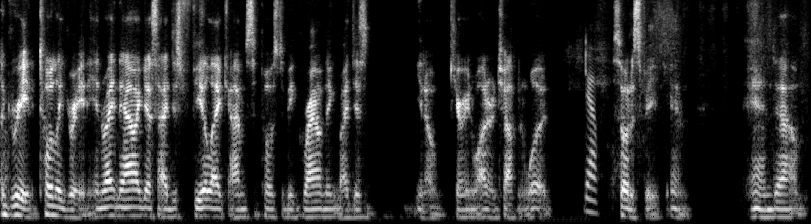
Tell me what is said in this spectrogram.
Agreed. Totally agreed. And right now, I guess I just feel like I'm supposed to be grounding by just, you know, carrying water and chopping wood. Yeah. So to speak. And and um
